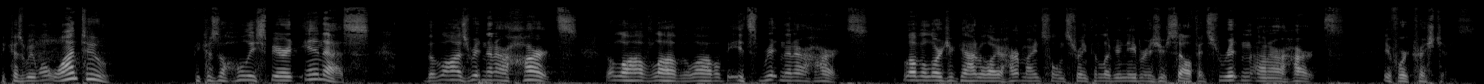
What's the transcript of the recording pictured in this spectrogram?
because we won't want to, because the Holy Spirit in us, the law is written in our hearts. The law of love, the law of obedience, it's written in our hearts. Love the Lord your God with all your heart, mind, soul, and strength, and love your neighbor as yourself. It's written on our hearts if we're Christians.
